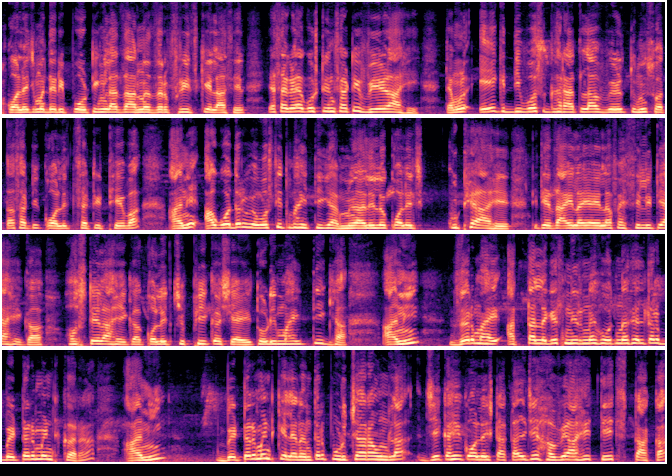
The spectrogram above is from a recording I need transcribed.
कॉलेजमध्ये रिपोर्टिंगला जाणं जर फ्रीज केलं असेल या सगळ्या गोष्टींसाठी वेळ आहे. त्यामुळे एक दिवस घरातला वेळ तुम्ही स्वतःसाठी कॉलेजसाठी ठेवा आणि अगोदर व्यवस्थित माहिती घ्या. मिळालेलं कॉलेज कुठे आहे? तिथे जायला यायला फॅसिलिटी आहे का? हॉस्टेल आहे का? कॉलेजची फी कशी आहे? थोडी माहिती घ्या. आणि जर माहि आत्ता लगेच निर्णय होत नसेल तर बेटरमेंट करा. आणि बेटरमेंट केल्यानंतर पुढच्या राऊंडला जे काही कॉलेज टाकाल जे हवे आहे तेच टाका.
